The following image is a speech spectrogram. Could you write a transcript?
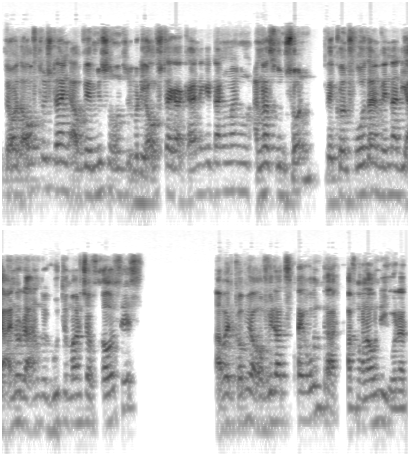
dort aufzusteigen, aber wir müssen uns über die Aufsteiger keine Gedanken machen. Andersrum schon. Wir können froh sein, wenn dann die eine oder andere gute Mannschaft raus ist. Aber es kommen ja auch wieder zwei runter. Darf man auch nicht, oder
